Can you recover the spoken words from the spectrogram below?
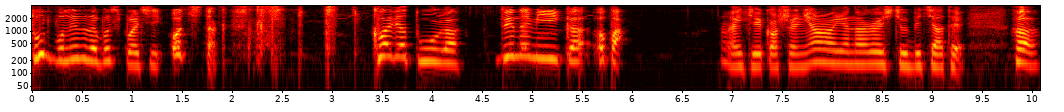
Тут вони небезпечні. Ось так. Клавіатура, динамійка. Опа. Ай, ті кошеня, я нарешті обіцяти. Ха.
